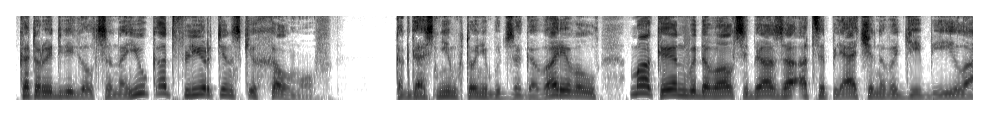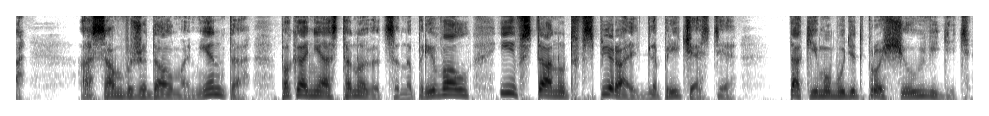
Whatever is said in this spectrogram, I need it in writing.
который двигался на юг от Флиртинских холмов. Когда с ним кто-нибудь заговаривал, Макен выдавал себя за оцепляченного дебила, а сам выжидал момента, пока не остановятся на привал и встанут в спираль для причастия. Так ему будет проще увидеть,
